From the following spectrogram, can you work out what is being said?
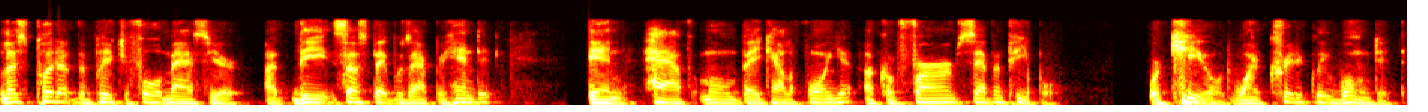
let's put up the picture full mass here. Uh, the suspect was apprehended in Half Moon Bay, California, a confirmed seven people were killed, one critically wounded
